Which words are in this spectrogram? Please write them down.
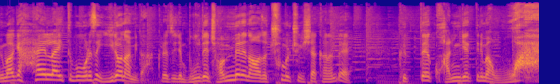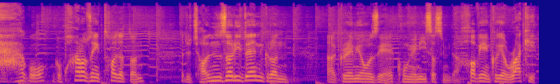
음악의 하이라이트 부분에서 일어납니다. 그래서 이제 무대 전면에 나와서 춤을 추기 시작하는데 그때 관객들이 막 와 하고 그 환호성이 터졌던 아주 전설이 된 그런 아, 그래미 어워즈의 공연이 있었습니다. 허비 핸콕의 Rockit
